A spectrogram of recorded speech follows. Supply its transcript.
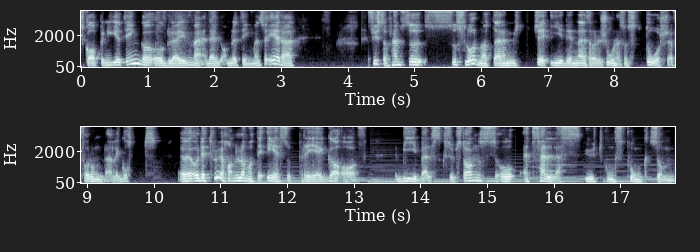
skaper nye ting og, og glemmer en del gamle ting. Men så er det først og fremst så, så slår det at det er mye i denne tradisjonen som står seg forunderlig godt. Eh, og det tror jeg handler om at det er så prega av bibelsk substans og et felles utgangspunkt som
